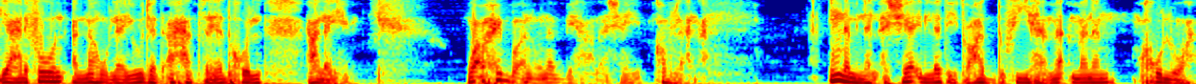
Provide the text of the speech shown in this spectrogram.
يعرفون أنه لا يوجد أحد سيدخل عليهم. وأحب أن أنبه على شيء قبل أن أن إن من الأشياء التي تعد فيها مأمنا وخلوة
